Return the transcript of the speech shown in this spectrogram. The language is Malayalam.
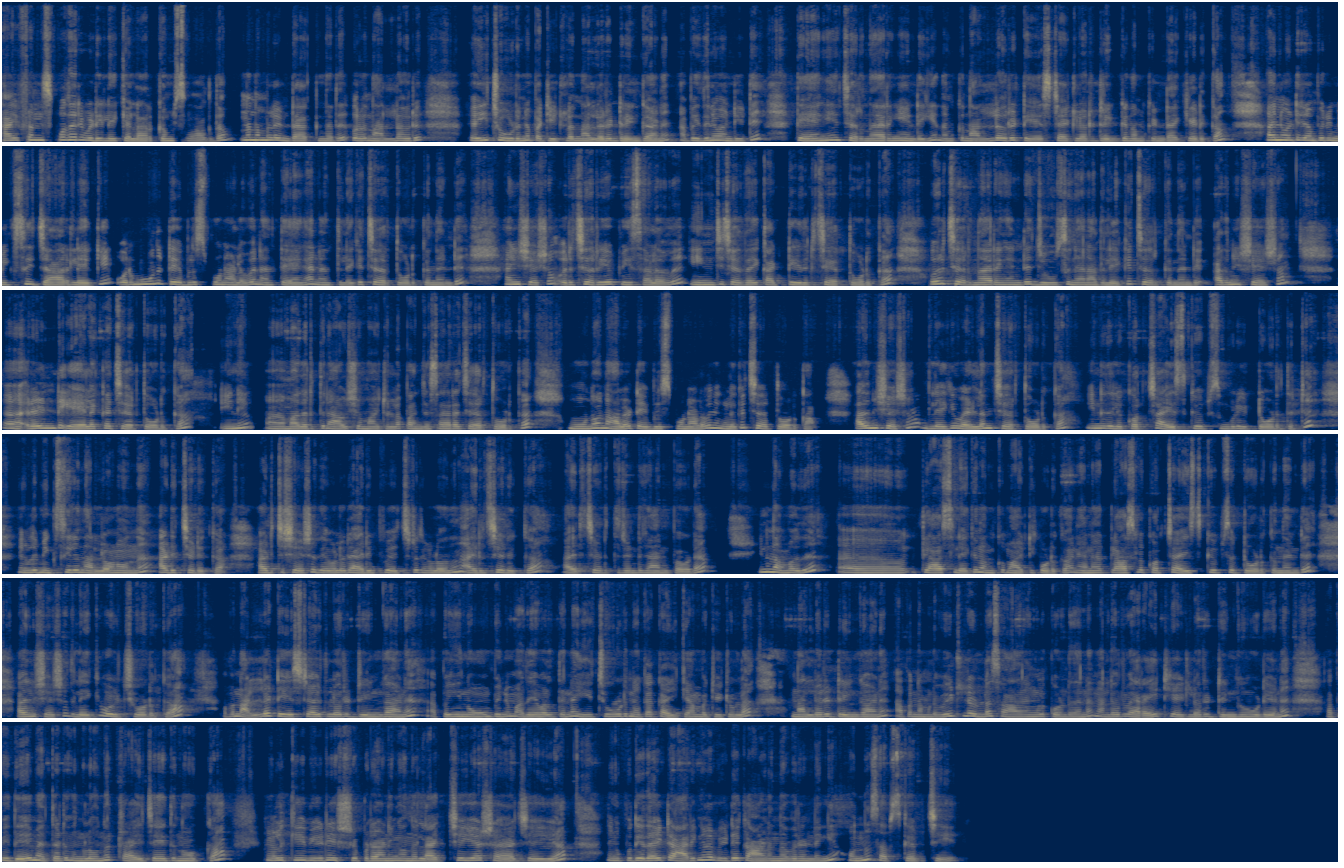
ഹായ് ഫ്രണ്ട്സ് പുതിയൊരു വീഡിയോയിലേക്ക് എല്ലാവർക്കും സ്വാഗതം. ഇന്ന് നമ്മൾ ഉണ്ടാക്കുന്നത് ഒരു നല്ലൊരു ഈ ചൂടിനെ പറ്റിയിട്ടുള്ള നല്ലൊരു ഡ്രിങ്കാണ് അപ്പോൾ ഇതിന് വേണ്ടിയിട്ട് തേങ്ങയും ചെറുനാരങ്ങയും ഉണ്ടെങ്കിൽ നമുക്ക് നല്ലൊരു ടേസ്റ്റ് ആയിട്ടുള്ള ഒരു ഡ്രിങ്ക് നമുക്ക് ഉണ്ടാക്കിയെടുക്കാം. അതിന് വേണ്ടി ഞാൻ ഒരു മിക്സി ജാറിലേക്ക് ഒരു മൂന്ന് ടേബിൾ സ്പൂൺ അളവ് ഞാൻ തേങ്ങ അതിനകത്തിലേക്ക് ചേർത്ത് കൊടുക്കുന്നുണ്ട്. അതിനുശേഷം ഒരു ചെറിയ പീസ് അളവ് ഇഞ്ചി ചെറുതായി കട്ട് ചെയ്തിട്ട് ചേർത്ത് കൊടുക്കുക. ഒരു ചെറുനാരങ്ങന്റെ ജ്യൂസ് ഞാൻ അതിലേക്ക് ചേർക്കുന്നുണ്ട്. അതിനുശേഷം രണ്ട് ഏലക്ക ചേർത്ത് കൊടുക്കുക. ഇനി മധുരത്തിന് ആവശ്യമായിട്ടുള്ള പഞ്ചസാര ചേർത്ത് കൊടുക്കുക. മൂന്നോ നാലോ ടേബിൾ സ്പൂൺ അളവ് നിങ്ങൾക്ക് ചേർത്ത് കൊടുക്കാം. അതിനുശേഷം ഇതിലേക്ക് വെള്ളം ചേർത്ത് കൊടുക്കുക. ഇനി ഇതിൽ കുറച്ച് ഐസ് ക്യൂബ്സും കൂടി ഇട്ട് കൊടുത്തിട്ട് നിങ്ങൾ മിക്സിയിൽ നല്ലോണം ഒന്ന് അടിച്ചെടുക്കുക. അടിച്ച ശേഷം ഇതേപോലെ ഒരു അരിപ്പ് വെച്ചിട്ട് നിങ്ങളൊന്ന് അരിച്ചെടുക്കുക. അരിച്ചെടുത്തിട്ടുണ്ട് ഞാനിപ്പോൾ ഇവിടെ. ഇനി നമ്മളിത് ഗ്ലാസ്സിലേക്ക് നമുക്ക് മാറ്റി കൊടുക്കാം. ഞാൻ ഗ്ലാസ്സിൽ കുറച്ച് ഐസ് ക്യൂബ്സ് ഇട്ട് കൊടുക്കുന്നുണ്ട്. അതിനുശേഷം ഇതിലേക്ക് ഒഴിച്ചു കൊടുക്കുക അപ്പോൾ നല്ല ടേസ്റ്റ് ആയിട്ടുള്ള ഒരു ഡ്രിങ്കാണ് അപ്പോൾ ഈ നോമ്പിനും അതേപോലെ തന്നെ ഈ ചൂടിനൊക്കെ കഴിക്കാൻ പറ്റിയിട്ടുള്ള നല്ലൊരു ഡ്രിങ്കാണ് അപ്പോൾ നമ്മുടെ വീട്ടിലുള്ള സാധനങ്ങൾ കൊണ്ട് തന്നെ നല്ലൊരു വെറൈറ്റി ആയിട്ടുള്ള ഒരു ഡ്രിങ്കും കൂടിയാണ്. അപ്പോൾ ഇതേ മെത്തേഡ് നിങ്ങളൊന്ന് ട്രൈ ചെയ്ത് നോക്കുക നിങ്ങൾക്ക് ഈ വീഡിയോ ഇഷ്ടപ്പെടുകയാണെങ്കിൽ ഒന്ന് ലൈക്ക് ചെയ്യുക ഷെയർ ചെയ്യുക. നിങ്ങൾ പുതിയതായിട്ട് ആരെങ്കിലും വീഡിയോ കാണുന്നവരുണ്ടെങ്കിൽ ഒന്ന് സബ്സ്ക്രൈബ് ചെയ്യുക.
